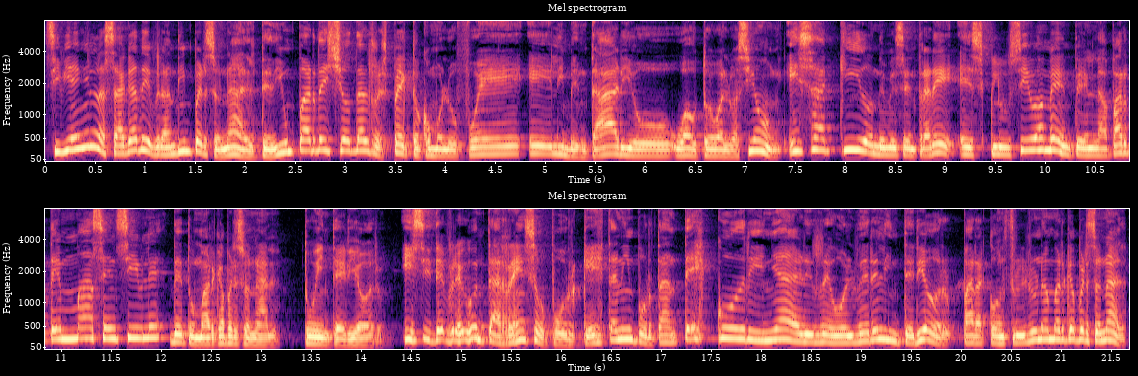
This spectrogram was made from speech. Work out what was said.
Si bien en la saga de branding personal te di un par de shots al respecto, como lo fue el inventario o autoevaluación, es aquí donde me centraré exclusivamente en la parte más sensible de tu marca personal, tu interior. Y si te preguntas, Renzo, ¿por qué es tan importante escudriñar y revolver el interior para construir una marca personal?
